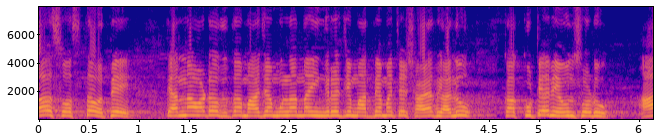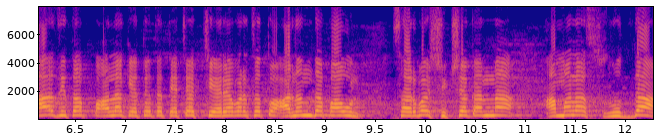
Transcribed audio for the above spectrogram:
अस्वस्थ होते. त्यांना वाटत होतं माझ्या मुलांना इंग्रजी माध्यमाच्या शाळेत घालू का कुठे नेऊन सोडू? आज इथं पालक येतो तर त्याच्या चेहऱ्यावरचा तो आनंद पाहून सर्व शिक्षकांना आम्हाला सुद्धा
